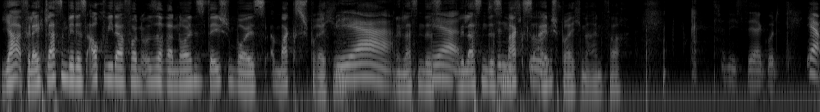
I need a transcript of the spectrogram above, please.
ja, vielleicht lassen wir das auch wieder von unserer neuen Station Voice Max sprechen. Ja. Wir lassen das, ja, wir lassen das Max einsprechen einfach. Finde ich sehr gut. Ja,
